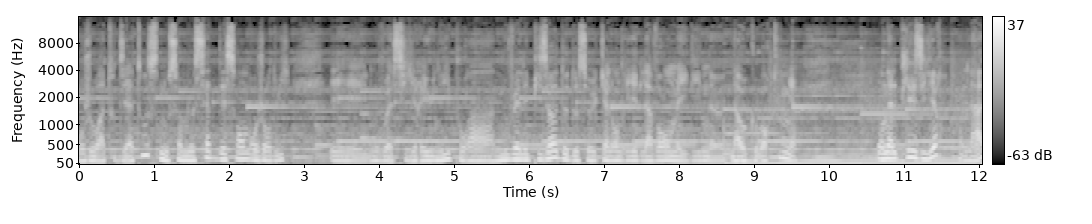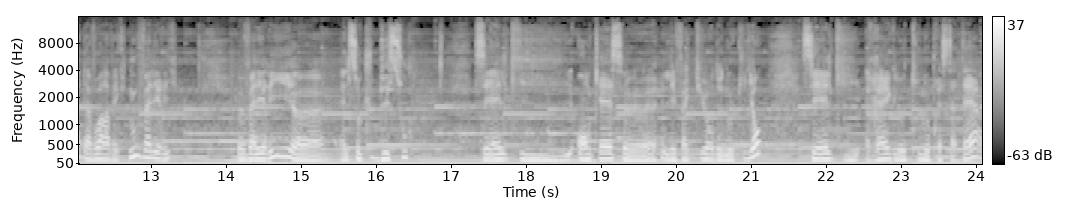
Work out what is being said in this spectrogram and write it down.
Bonjour à toutes et à tous, nous sommes le 7 décembre aujourd'hui et nous voici réunis pour un nouvel épisode de ce calendrier de l'Avent Made in Now Coworking. On a le plaisir là d'avoir avec nous Valérie. Euh, Valérie, euh, elle s'occupe des sous. C'est elle qui encaisse euh, les factures de nos clients. C'est elle qui règle tous nos prestataires.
